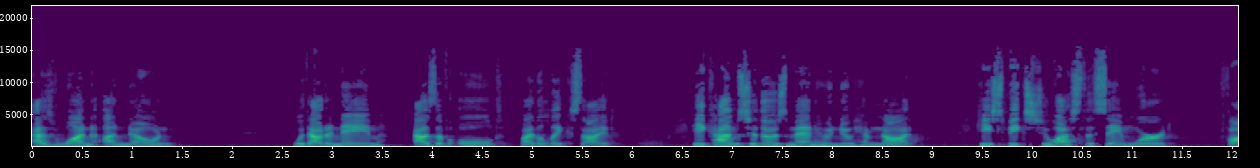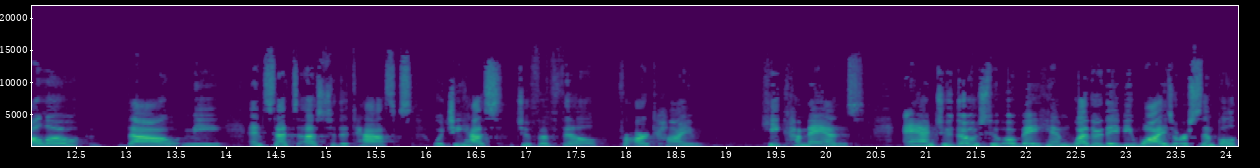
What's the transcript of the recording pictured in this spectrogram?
as one unknown, without a name, as of old, by the lakeside. He comes to those men who knew him not. He speaks to us the same word Follow thou me, and sets us to the tasks which he has to fulfill for our time. He commands, and to those who obey him, whether they be wise or simple,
